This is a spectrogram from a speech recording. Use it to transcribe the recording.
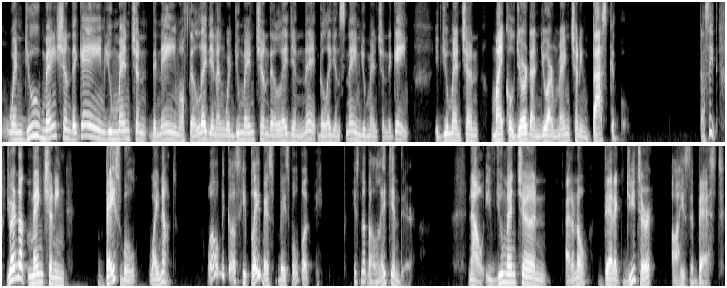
when you mention the game, you mention the name of the legend, and when you mention the legend name, the legend's name, you mention the game. If you mention Michael Jordan, you are mentioning basketball. That's it. You are not mentioning baseball. Why not? Well, because he played base- baseball, but he's not a legend there. Now, if you mention, I don't know, Derek Jeter, oh, he's the best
